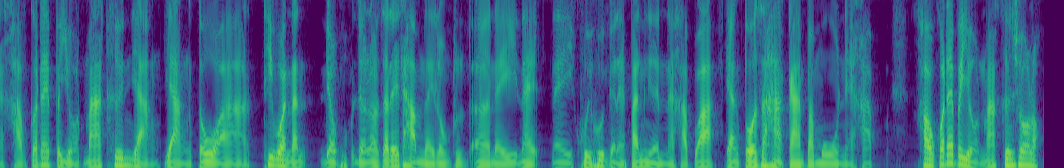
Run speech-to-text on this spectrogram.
นะครับก็ได้ประโยชน์มากขึ้นอย่างอย่างตัวที่วันนั้นเดี๋ยวเดี๋ยวเราจะได้ทำในลงทุนเอ่อในในในคุยหุ้นกันในปั้นเงินนะครับว่าอย่างตัวสหการประมูลเนี่ยครับเขาก็ได้ประโยชน์มากขึ้นช่วงล็อก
